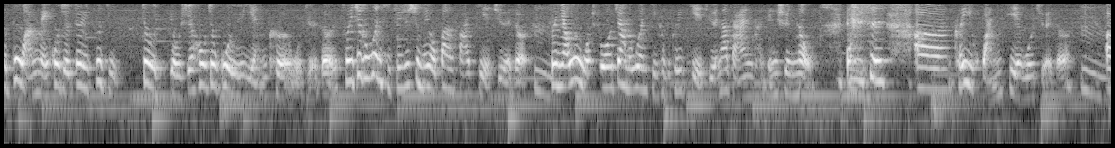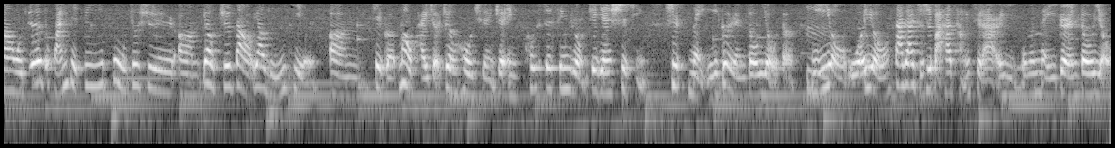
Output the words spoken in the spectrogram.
的不完美，或者对于自己。就有时候就过于严苛，我觉得，所以这个问题其实是没有办法解决的。嗯，所以你要问我说这样的问题可不可以解决？那答案肯定是 no。但是啊、呃，可以缓解，我觉得。嗯啊、呃，我觉得缓解第一步就是嗯、呃，要知道要理解嗯、呃，这个冒牌者症候群，这 imposter syndrome 这件事情是每一个人都有的，嗯、你有，我有，大家只是把它藏起来而已。我们每一个人都有。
